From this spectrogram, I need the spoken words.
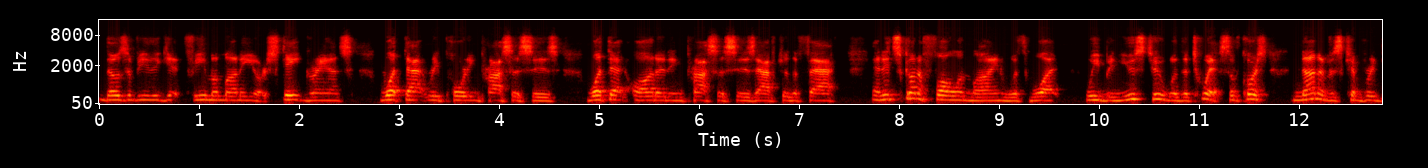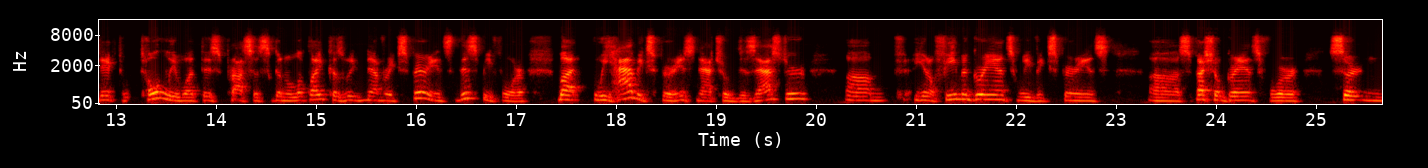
those of you that get FEMA money or state grants, what that reporting process is, what that auditing process is after the fact, and it's going to fall in line with what we've been used to with a twist. Of course, none of us can predict totally what this process is going to look like because we've never experienced this before. But we have experienced natural disaster, um, you know, FEMA grants. We've experienced uh, special grants for certain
